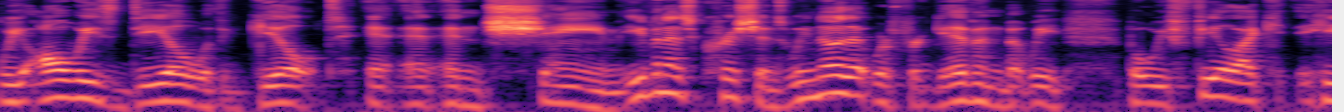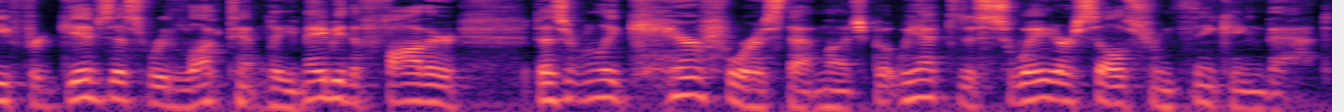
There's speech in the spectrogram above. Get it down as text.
we always deal with guilt and, and, shame. Even as christians we know that we're forgiven but we but we feel like he forgives us reluctantly. Maybe the father doesn't really care for us that much but we have to dissuade ourselves from thinking that.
